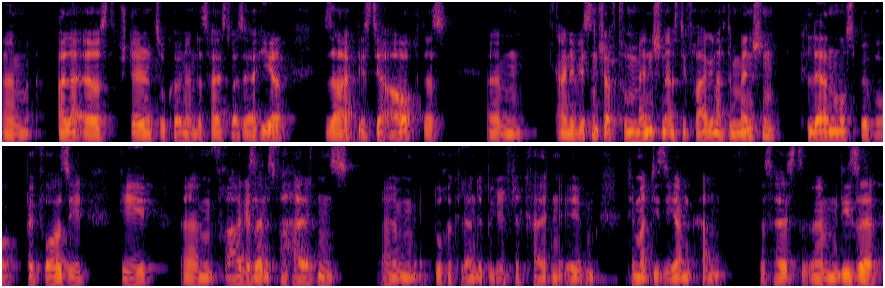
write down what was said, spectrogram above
ähm, allererst stellen zu können. Das heißt, was er hier sagt, ist ja auch, dass ähm, eine Wissenschaft vom Menschen erst die Frage nach dem Menschen klären muss, bevor, bevor sie die Frage seines Verhaltens ähm, durch erklärende Begrifflichkeiten eben thematisieren kann. Das heißt, ähm, diese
